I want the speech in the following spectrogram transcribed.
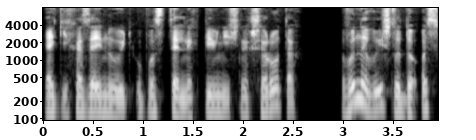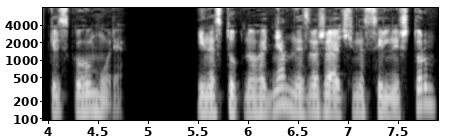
які хазяйнують у пустельних північних широтах, вони вийшли до Оскельського моря. І наступного дня, незважаючи на сильний шторм,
